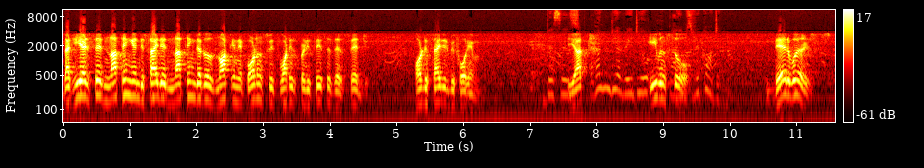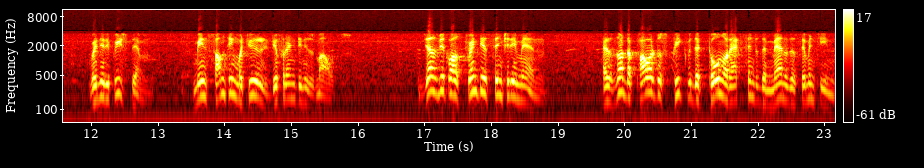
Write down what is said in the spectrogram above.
that he had said nothing and decided nothing that was not in accordance with what his predecessors had said or decided before him. This is Yet, All India Radio even so, recording. Their words, when he repeats them, mean something materially different in his mouth. Just because 20th century man has not the power to speak with the tone or accent of the man of the 17th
